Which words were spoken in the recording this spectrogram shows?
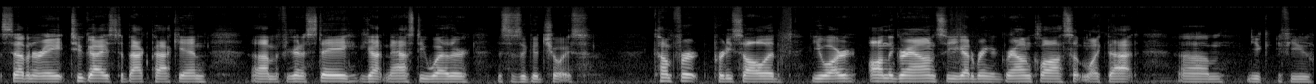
seven or eight, two guys to backpack in. Um, if you're gonna stay, you got nasty weather, this is a good choice comfort pretty solid you are on the ground so you got to bring a ground cloth something like that um, you if you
